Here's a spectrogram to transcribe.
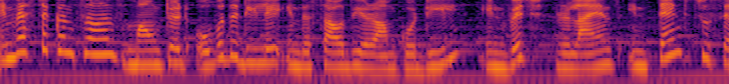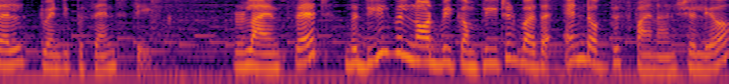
Investor concerns mounted over the delay in the Saudi Aramco deal, in which Reliance intends to sell 20% stake. Reliance said the deal will not be completed by the end of this financial year.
